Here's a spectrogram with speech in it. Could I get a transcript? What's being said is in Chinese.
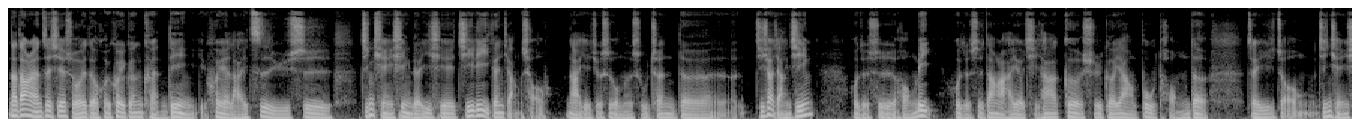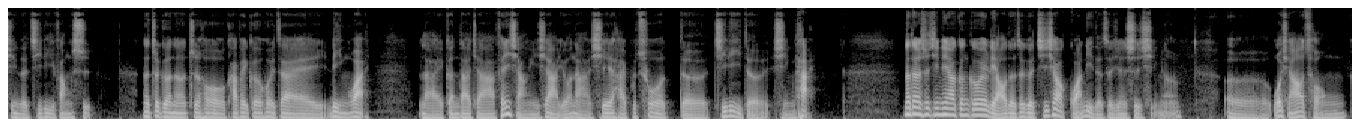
那当然，这些所谓的回馈跟肯定，会来自于是金钱性的一些激励跟奖酬，那也就是我们俗称的绩效奖金，或者是红利，或者是当然还有其他各式各样不同的这一种金钱性的激励方式。那这个呢，之后咖啡哥会在另外来跟大家分享一下，有哪些还不错的激励的形态。那但是今天要跟各位聊的这个绩效管理的这件事情呢，呃，我想要从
